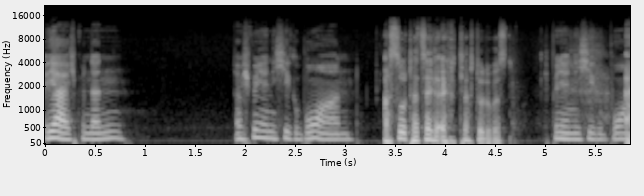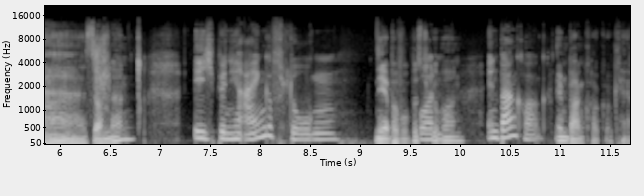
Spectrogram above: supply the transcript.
ja, ich bin dann, aber ich bin ja nicht hier geboren. Ach so, tatsächlich. Ich dachte, du bist. Ich bin ja nicht hier geboren. Ah, sondern? Ich bin hier eingeflogen Nee, aber wo bist worden. du geboren? In Bangkok. In Bangkok, okay.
